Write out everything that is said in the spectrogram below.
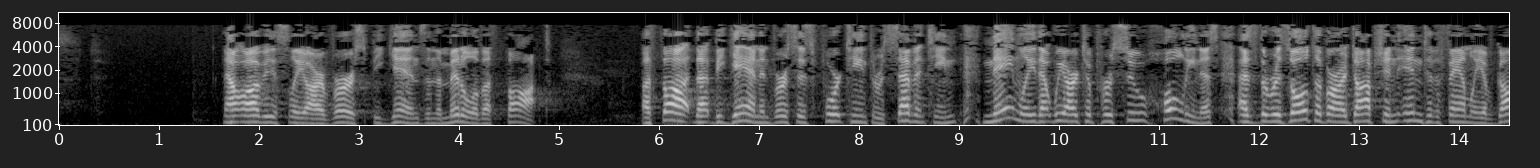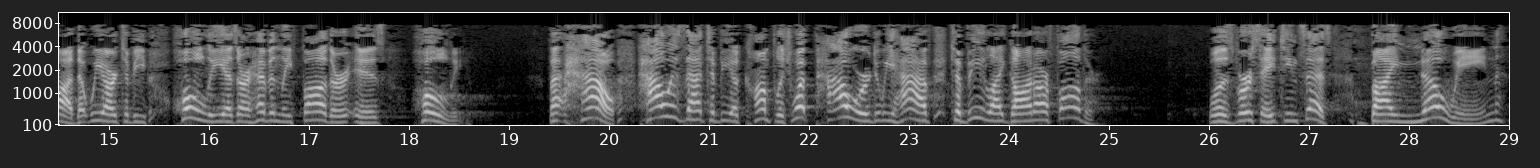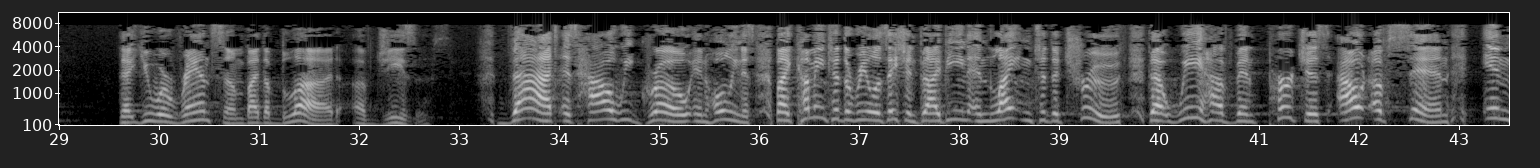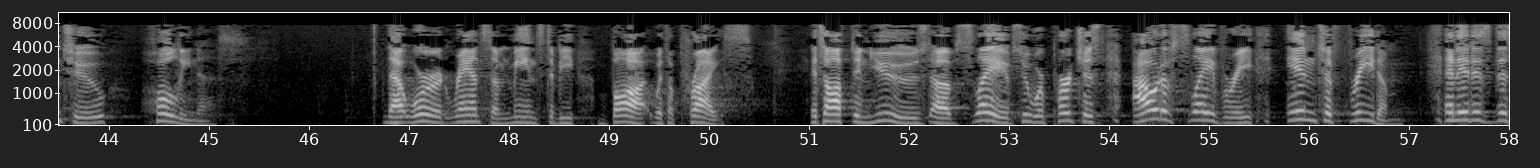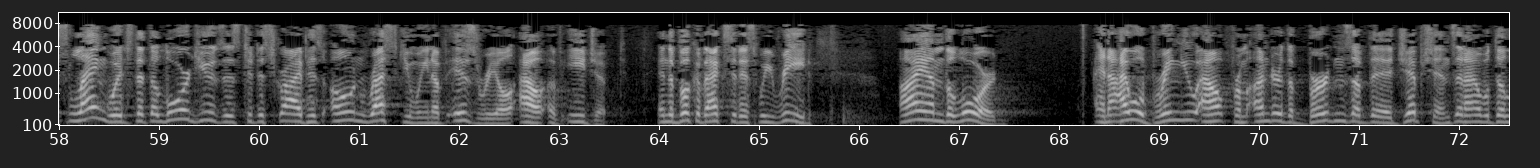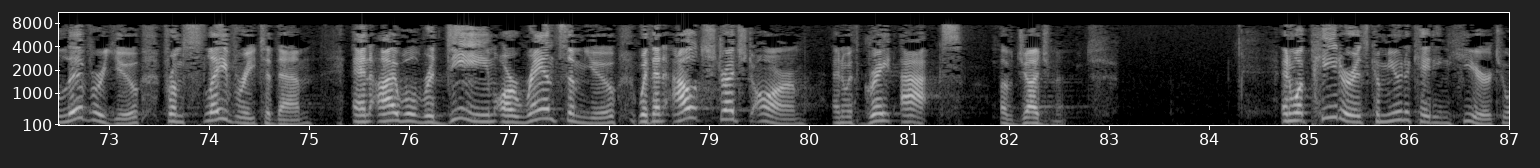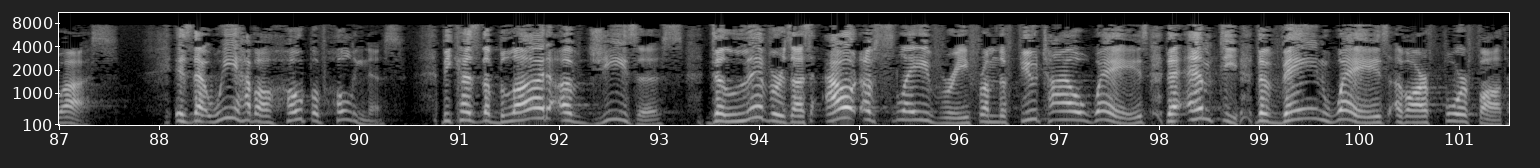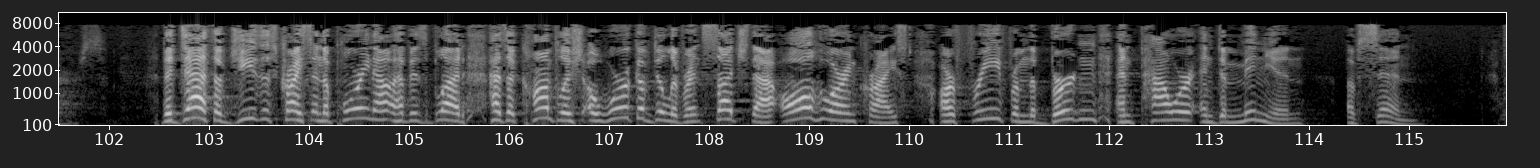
Now, obviously, our verse begins in the middle of a thought. A thought that began in verses 14 through 17, namely that we are to pursue holiness as the result of our adoption into the family of God, that we are to be holy as our Heavenly Father is holy. But how? How is that to be accomplished? What power do we have to be like God our Father? Well, as verse 18 says, by knowing that you were ransomed by the blood of Jesus. That is how we grow in holiness. By coming to the realization, by being enlightened to the truth that we have been purchased out of sin into holiness. That word ransom means to be bought with a price. It's often used of slaves who were purchased out of slavery into freedom. And it is this language that the Lord uses to describe his own rescuing of Israel out of Egypt. In the book of Exodus, we read, I am the Lord, and I will bring you out from under the burdens of the Egyptians, and I will deliver you from slavery to them, and I will redeem or ransom you with an outstretched arm and with great acts of judgment. And what Peter is communicating here to us is that we have a hope of holiness because the blood of Jesus delivers us out of slavery from the futile ways, the empty, the vain ways of our forefathers. The death of Jesus Christ and the pouring out of his blood has accomplished a work of deliverance such that all who are in Christ are free from the burden and power and dominion of sin.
